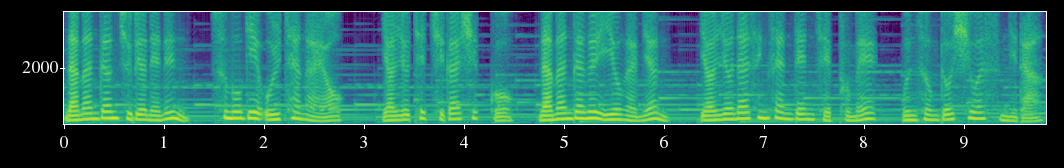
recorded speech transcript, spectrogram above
남한강 주변에는 수목이 울창하여 연료 채취가 쉽고 남한강을 이용하면 연료나 생산된 제품의 운송도 쉬웠습니다.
